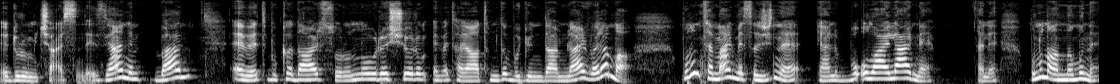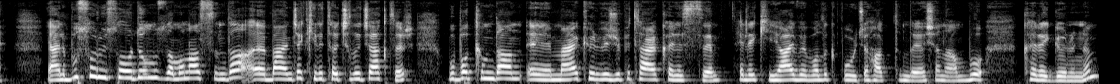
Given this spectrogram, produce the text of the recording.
e, durum içerisindeyiz. Yani ben evet bu kadar sorunla uğraşıyorum. Evet hayatımda bu gündemler var ama bunun temel mesajı ne? Yani bu olaylar ne? Hani bunun anlamı ne? Yani bu soruyu sorduğumuz zaman aslında e, bence kilit açılacaktır. Bu bakımdan e, Merkür ve Jüpiter karesi hele ki yay ve balık burcu hattında yaşanan bu kare görünüm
